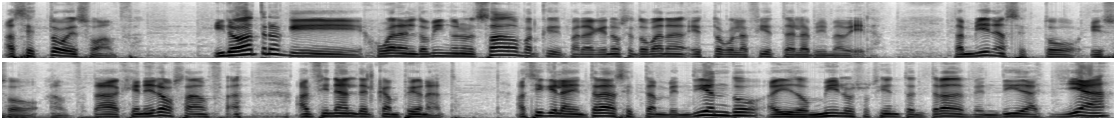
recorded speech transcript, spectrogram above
Aceptó eso ANFA. Y lo otro, que jugaran el domingo no el sábado para que no se tomara esto con la fiesta de la primavera. También aceptó eso ANFA. Estaba generosa ANFA al final del campeonato. Así que las entradas se están vendiendo. Hay 2.800 entradas vendidas ya.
